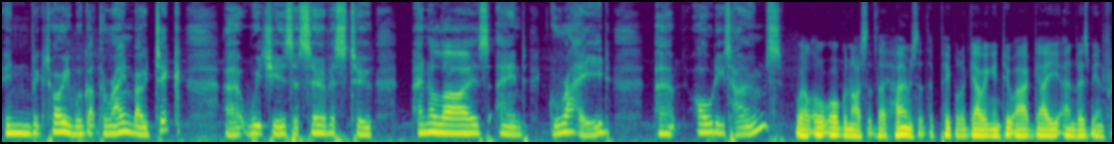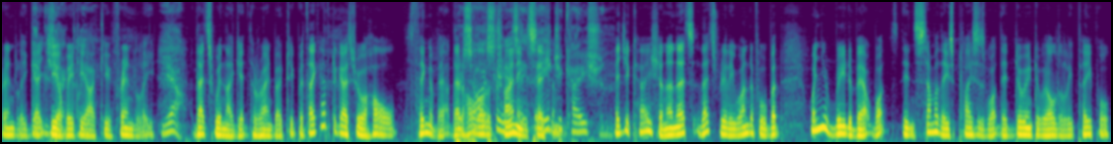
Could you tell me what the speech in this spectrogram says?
in Victoria we've got the Rainbow Tick, uh, which is a service to analyse and grade uh, oldies homes. well, or, organise that the homes that the people are going into are gay and lesbian friendly, gay Exactly. GLBTIQ friendly. Yeah. That's when they get the rainbow tick. But they have to go through a whole thing about that, a whole lot of training it's, it's session. education. education and that's that's really wonderful but when you read about what in some of these places what they're doing to elderly people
